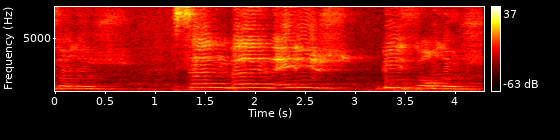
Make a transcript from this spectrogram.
Deniz olur, sen ben erir, biz olur.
